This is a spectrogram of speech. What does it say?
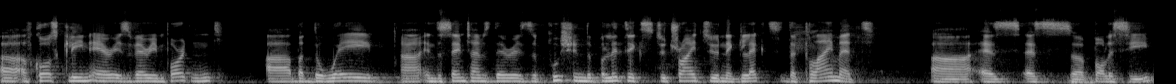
Uh, of course, clean air is very important, uh, but the way, uh, in the same times, there is a push in the politics to try to neglect the climate uh, as as policy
